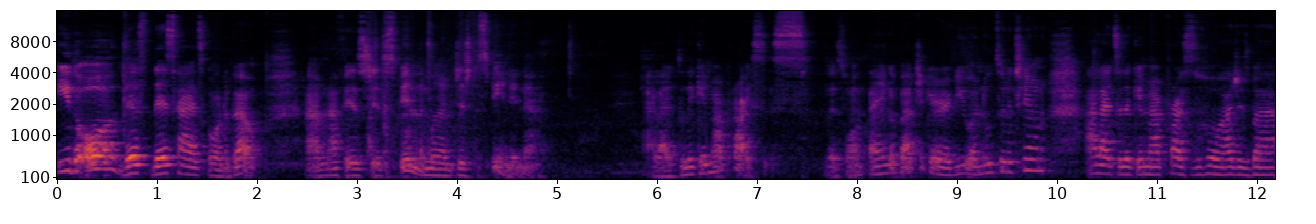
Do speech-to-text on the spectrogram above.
either or that's that's how it's going to go i'm not just just spending the money just to spend it now. I like to look at my prices. That's one thing about your girl. If you are new to the channel i like to look at my prices. Before i just buy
